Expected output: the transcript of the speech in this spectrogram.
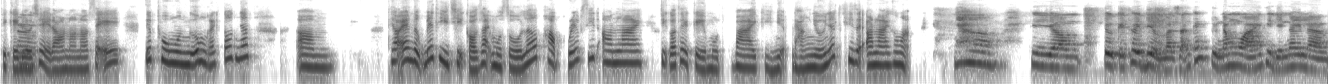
Thì cái đứa ừ. trẻ đó nó nó sẽ tiếp thu ngôn ngữ một cách tốt nhất. Um, theo em được biết thì chị có dạy một số lớp học Grapeseed online. Chị có thể kể một vài kỷ niệm đáng nhớ nhất khi dạy online không ạ? Thì um, từ cái thời điểm mà giãn cách từ năm ngoái thì đến nay là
